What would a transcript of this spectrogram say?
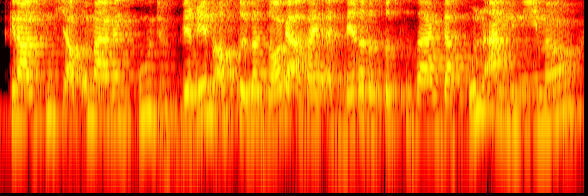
Genau, das finde ich auch immer ganz gut. Wir reden oft so über Sorgearbeit, als wäre das sozusagen das Unangenehme,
